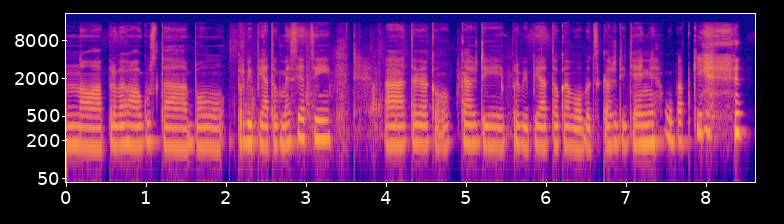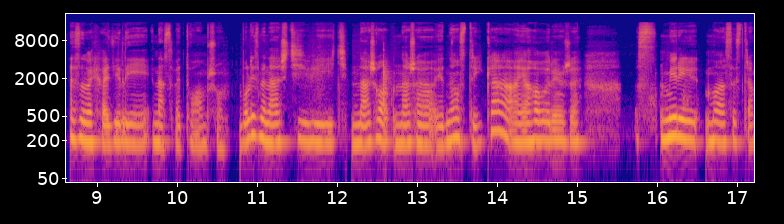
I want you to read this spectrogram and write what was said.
No a 1. augusta bol prvý piatok mesiaci a tak ako každý prvý piatok a vôbec každý deň u babky sme chodili na Svetú Omšu. Boli sme navštíviť nášho, nášho jedného strýka a ja hovorím, že Miri, moja sestra,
